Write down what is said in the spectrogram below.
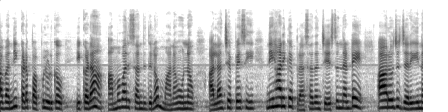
అవన్నీ ఇక్కడ పప్పులు ఉడకవు. ఇక్కడ అమ్మవారి సన్నిధిలో మనం ఉన్నాం. అలా అని చెప్పేసి నిహారిక ప్రసాదం చేస్తుందంటే ఆ రోజు జరిగిన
